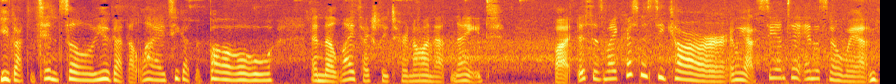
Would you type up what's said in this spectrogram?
you got the tinsel, you got the lights, you got the bow, and the lights actually turn on at night. But this is my Christmassy car, and we got Santa and a snowman.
